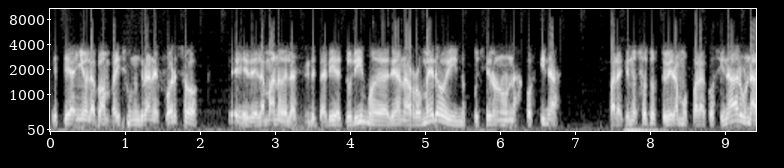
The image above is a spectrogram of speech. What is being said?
Este año La Pampa hizo un gran esfuerzo eh, de la mano de la Secretaría de Turismo de Adriana Romero y nos pusieron unas cocinas para que nosotros tuviéramos para cocinar, una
